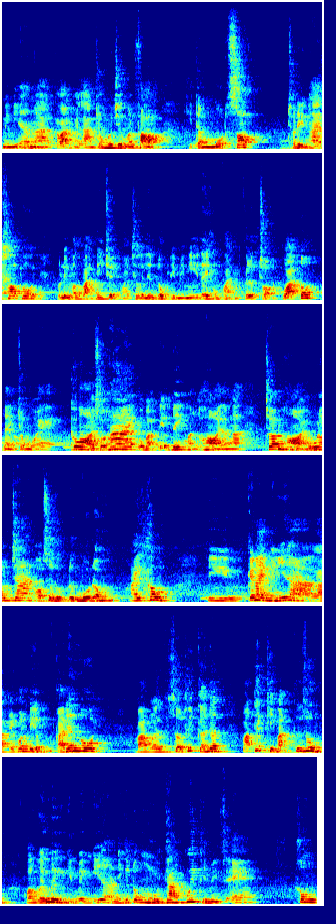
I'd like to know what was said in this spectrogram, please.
mình nghĩ rằng là các bạn phải làm trong môi trường văn phòng. Thì tầm một shot cho đến hai shot thôi. Còn nếu mà các bạn di chuyển ngoài trời liên tục thì mình nghĩ đây không phải một cái lựa chọn quá tốt dành cho mùa hè. Câu hỏi số 2 của bạn Điệp Đinh, bạn có hỏi rằng là cho em hỏi u long cha có sử dụng được mùa đông hay không? Thì cái này mình nghĩ là là cái quan điểm cá nhân thôi và là sở thích cá nhân. Bạn thích thì bạn cứ dùng. Còn với mình thì mình nghĩ là những cái tông mùi cam quýt thì mình sẽ không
